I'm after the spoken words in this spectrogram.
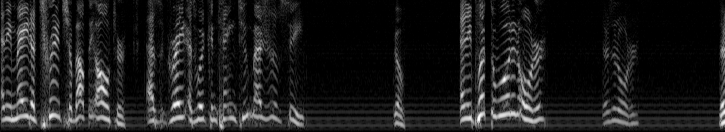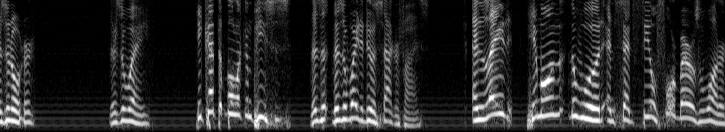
and he made a trench about the altar as great as would contain two measures of seed. Go. And he put the wood in order there's an order. There's an order. There's a way. He cut the bullock in pieces. There's a, there's a way to do a sacrifice. And laid him on the wood and said, Fill four barrels of water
